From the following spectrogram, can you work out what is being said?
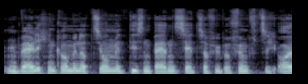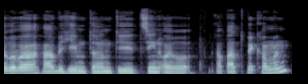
Und weil ich in Kombination mit diesen beiden Sets auf über 50 Euro war, habe ich eben dann die 10 Euro Rabatt bekommen.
